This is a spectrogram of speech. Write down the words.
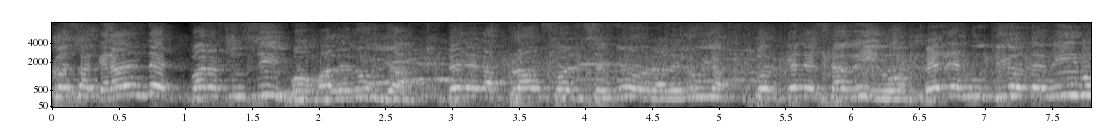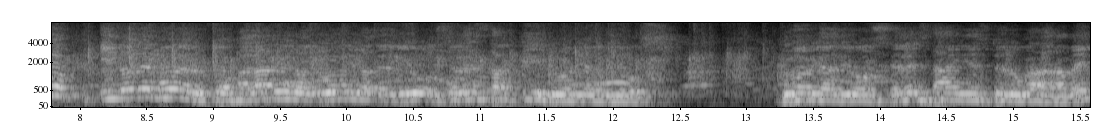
cosas grandes para sus hijos, aleluya. Denle el aplauso al Señor, aleluya, porque Él está vivo. Él es un Dios de vivo y no de muertos. Alabe la gloria de Dios. Él está aquí, gloria a Dios. Gloria a Dios. Él está en este lugar, amén.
